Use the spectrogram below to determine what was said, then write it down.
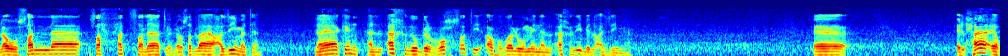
لو صلى صحت صلاته لو صلاها عزيمة. لكن الأخذ بالرخصة أفضل من الأخذ بالعزيمة. أه الحائض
